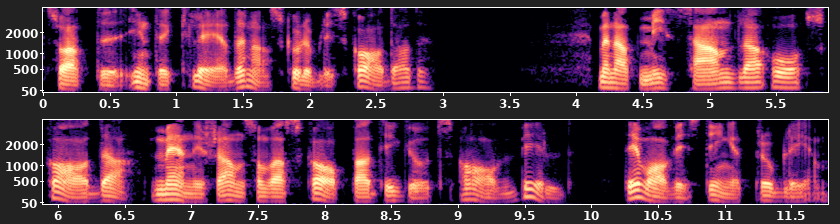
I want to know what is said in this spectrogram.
så att inte kläderna skulle bli skadade. Men att misshandla och skada människan som var skapad till Guds avbild, det var visst inget problem.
